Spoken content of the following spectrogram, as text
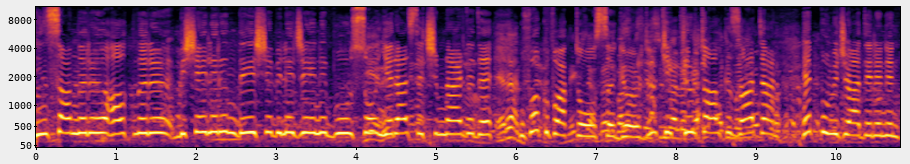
insanları, halkları bir şeylerin değişebileceğini bu son yerel seçimlerde de ufak ufak da olsa gördü ki Kürt halkı zaten hep bu mücadelenin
